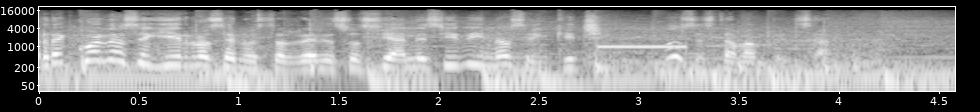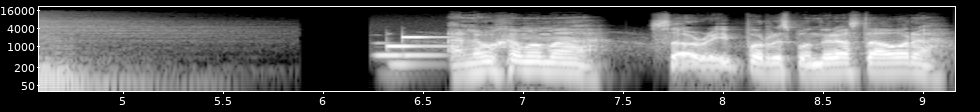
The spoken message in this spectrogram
Recuerda seguirnos en nuestras redes sociales y dinos en qué chingos estaban pensando. Aloha mamá. Sorry por responder hasta ahora.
